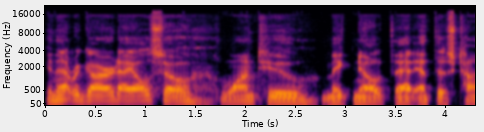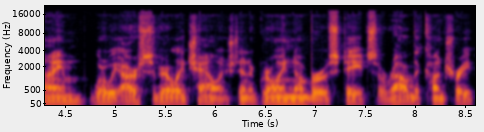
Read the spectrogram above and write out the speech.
In that regard, I also want to make note that at this time, where we are severely challenged in a growing number of states around the country,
